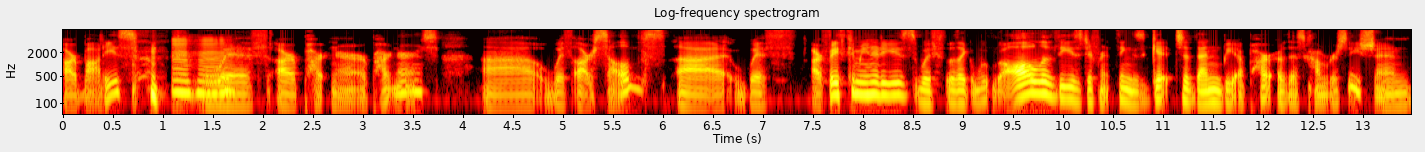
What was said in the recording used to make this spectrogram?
our bodies, mm-hmm. with our partner or partners, uh, with ourselves, uh, with our faith communities, with like all of these different things get to then be a part of this conversation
